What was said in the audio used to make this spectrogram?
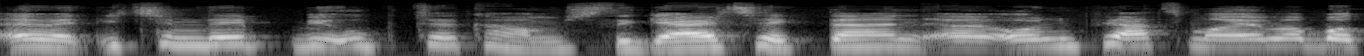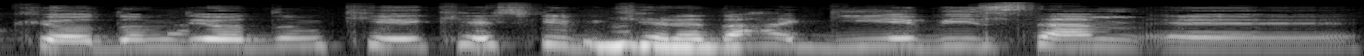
evet içimde hep bir ukde kalmıştı. Gerçekten e, olimpiyat mayoma bakıyordum. Diyordum ki keşke bir kere daha giyebilsem, e,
